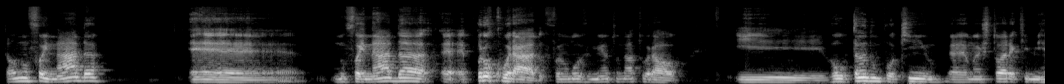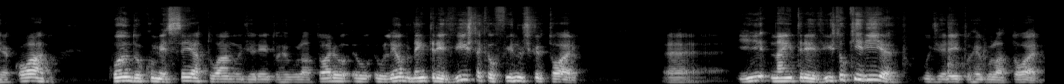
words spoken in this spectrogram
Então, não foi nada não foi nada procurado, foi um movimento natural. E voltando um pouquinho, é uma história que me recordo, quando eu comecei a atuar no direito regulatório, eu, eu lembro da entrevista que eu fiz no escritório. É, e na entrevista eu queria o direito regulatório.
